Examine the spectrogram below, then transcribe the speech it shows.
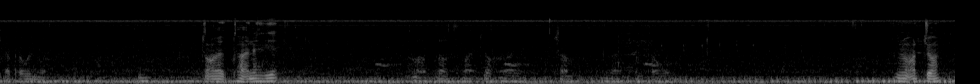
ชัดเอาไว้มั้ยต่อถ่ายนะเดี๋ยวต่อต่อสมาจอให้จำนะจำต่อไว้นี่อดจอ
